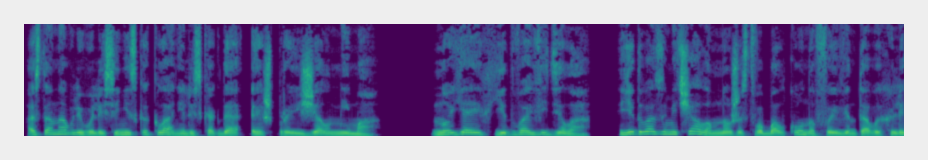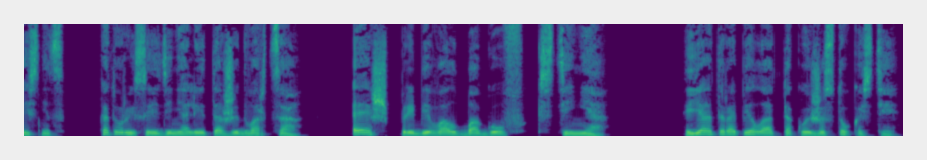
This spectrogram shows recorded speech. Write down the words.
останавливались и низко кланялись, когда Эш проезжал мимо. Но я их едва видела, едва замечала множество балконов и винтовых лестниц, которые соединяли этажи дворца. Эш прибивал богов к стене. Я оторопела от такой жестокости.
